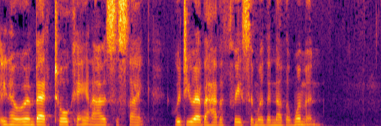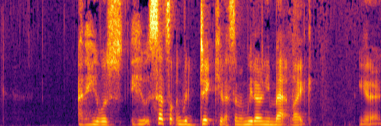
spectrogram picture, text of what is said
you know, we were in bed talking, and I was just like, Would you ever have a threesome with another woman? and he was he said something ridiculous. I mean, we'd only met like, you know,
